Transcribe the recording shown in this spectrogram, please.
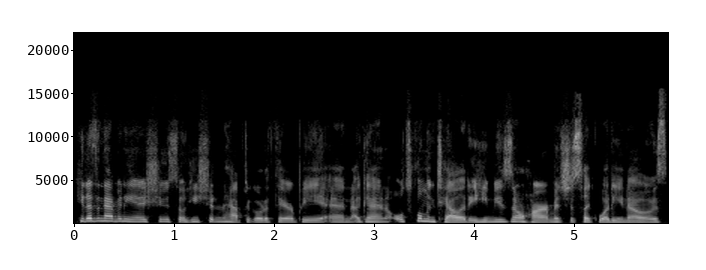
he doesn't have any issues, so he shouldn't have to go to therapy. And again, old school mentality, he means no harm. It's just like what he knows.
